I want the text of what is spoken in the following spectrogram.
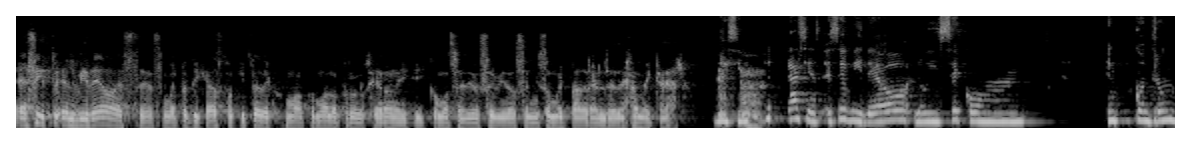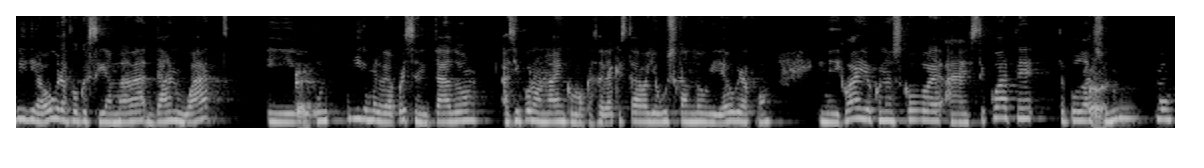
Eh, sí, el video, este, si me platicabas poquito de cómo, cómo lo produjeron y, cómo se dio ese video, se me hizo muy padre el de Déjame caer. gracias. Ese video lo hice con... Encontré un videógrafo que se llamaba Dan Watt y un amigo me lo había presentado así por online, como que sabía que estaba yo buscando videógrafo, y me dijo, ah, yo conozco a este cuate, te puedo dar su ah. número.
